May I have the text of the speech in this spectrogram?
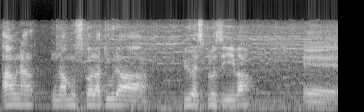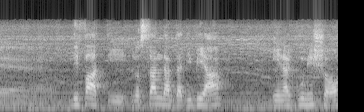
ha una una muscolatura più esplosiva. E... Difatti lo standard DBA in alcuni show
